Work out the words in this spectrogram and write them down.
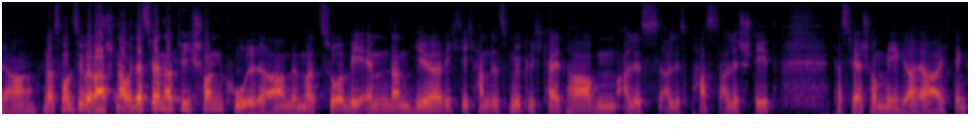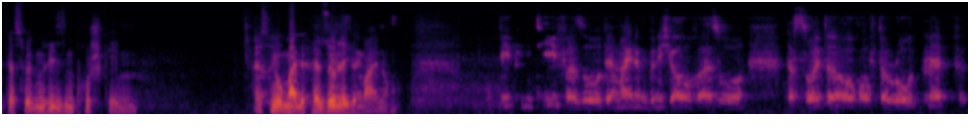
Ja, lassen wir uns überraschen. Aber das wäre natürlich schon cool, ja, wenn wir zur WM dann hier richtig Handelsmöglichkeit haben, alles, alles passt, alles steht. Das wäre schon mega, ja. Ich denke, das würde einen riesen Push geben. Das ist nur meine persönliche Meinung. Definitiv, also der Meinung bin ich auch. Also das sollte auch auf der Roadmap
